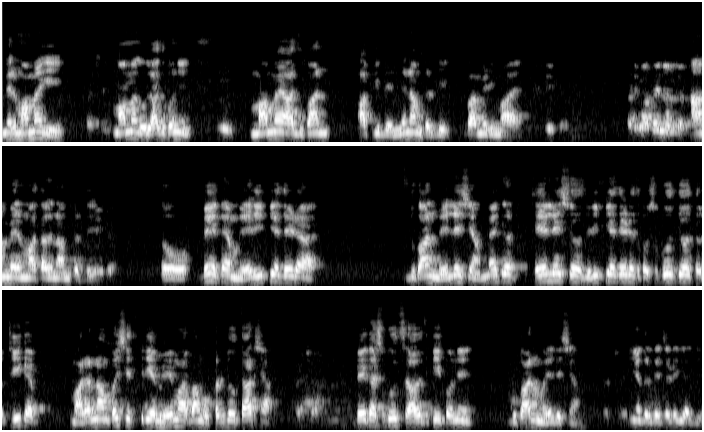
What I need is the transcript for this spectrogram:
मेरे मामा की मामा की औलाद को नहीं मामा आज दुकान आपकी बहन ने नाम कर दी वाह मेरी माँ है हाँ मेरे माता का नाम कर दी तो वे क्या मैं रिपिया देड़ा दुकान मेले से हम मैं क्यों थैले से रिपिया देड़ा तो सबूत दो तो ठीक है मारा नाम बचित प्रिय मैं माँ बांगो कर दो उतार से वे का सबूत साबित की कोने दुकान मेले से हम यहाँ करके चढ़ गया जी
